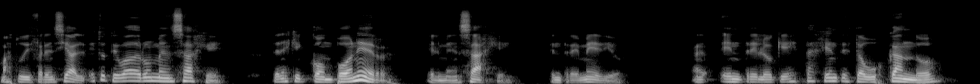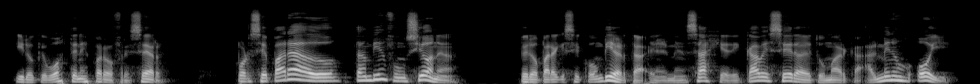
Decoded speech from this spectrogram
más tu diferencial. Esto te va a dar un mensaje tenés que componer el mensaje entre medio, entre lo que esta gente está buscando y lo que vos tenés para ofrecer. Por separado también funciona, pero para que se convierta en el mensaje de cabecera de tu marca, al menos hoy,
